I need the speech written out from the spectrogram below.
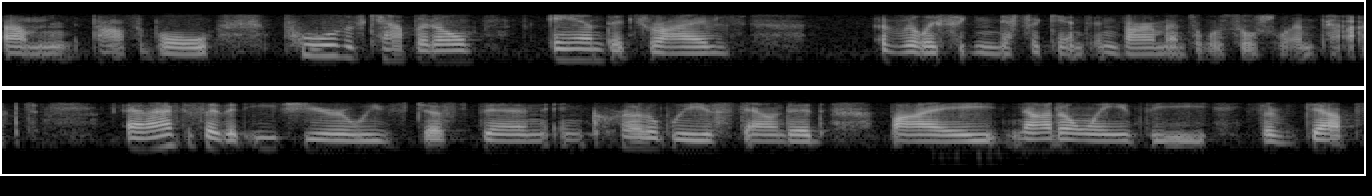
um, possible pools of capital and that drives a really significant environmental or social impact and I have to say that each year we've just been incredibly astounded by not only the sort of depth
